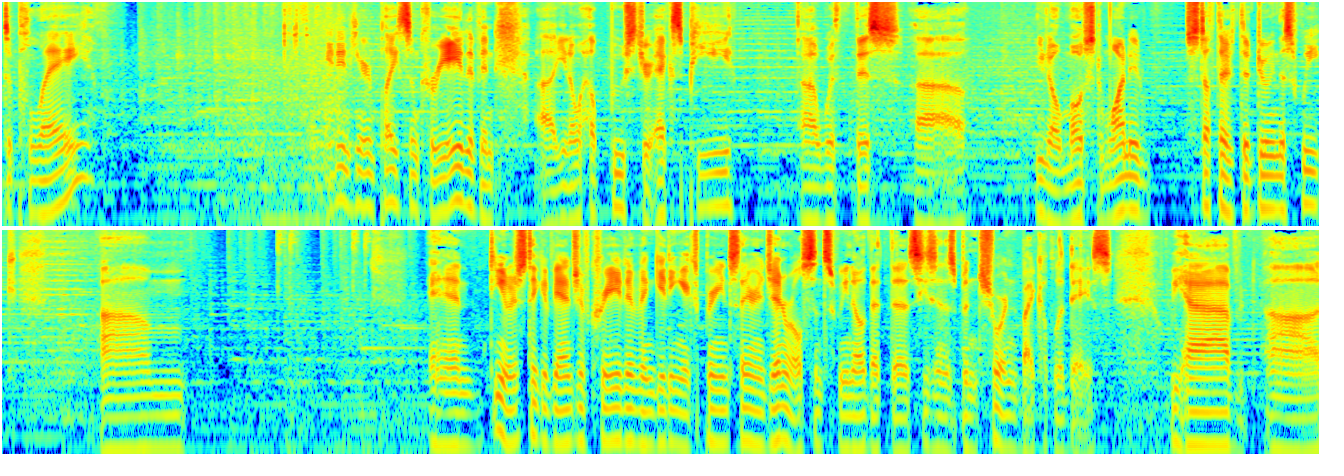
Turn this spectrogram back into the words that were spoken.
to play. Get in here and play some creative and uh, you know help boost your XP uh, with this uh, you know most wanted stuff that they're doing this week. Um, and you know just take advantage of creative and getting experience there in general since we know that the season has been shortened by a couple of days we have uh,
